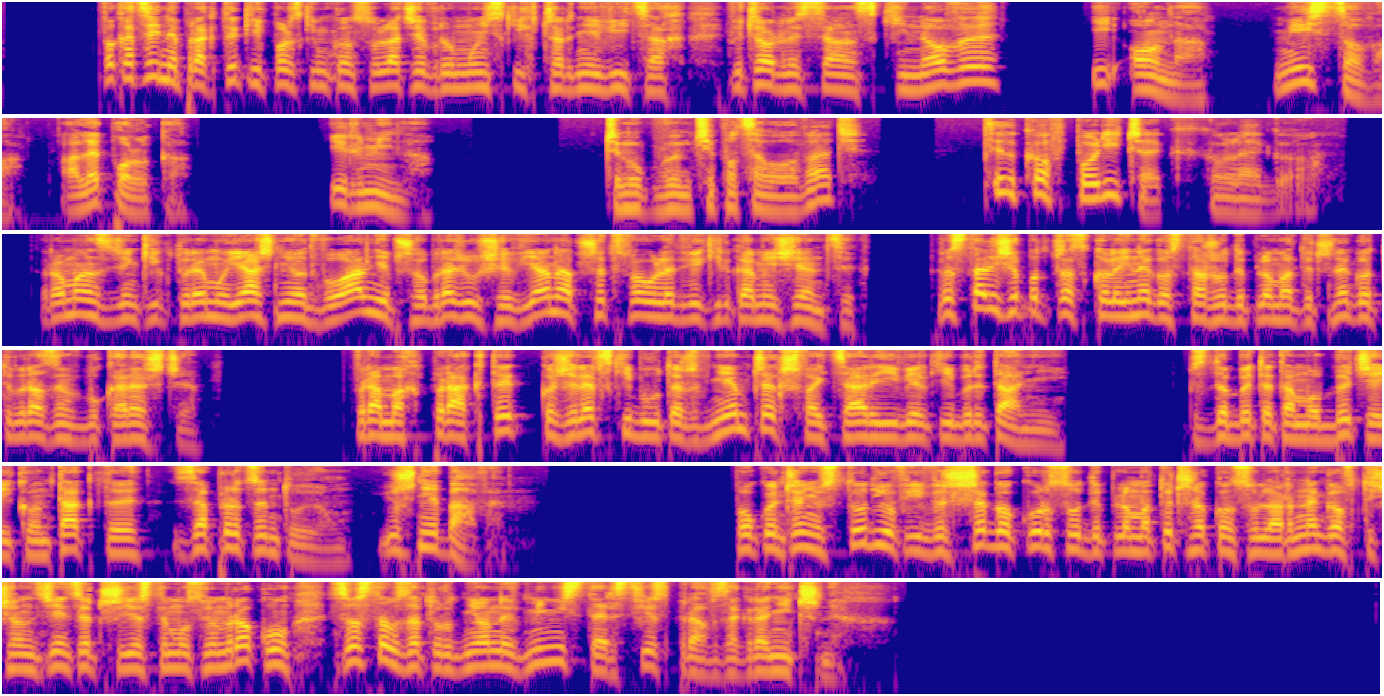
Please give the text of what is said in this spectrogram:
Wakacyjne praktyki w polskim konsulacie w rumuńskich Czerniewicach, wieczorny seans kinowy i ona, miejscowa, ale Polka, Irmina. Czy mógłbym cię pocałować? Tylko w policzek, kolego. Romans, dzięki któremu Jaś nieodwołalnie przeobraził się w Jana, przetrwał ledwie kilka miesięcy. Rozstali się podczas kolejnego stażu dyplomatycznego, tym razem w Bukareszcie. W ramach praktyk Kozielewski był też w Niemczech, Szwajcarii i Wielkiej Brytanii. Zdobyte tam obycie i kontakty zaprocentują już niebawem. Po ukończeniu studiów i wyższego kursu dyplomatyczno-konsularnego w 1938 roku został zatrudniony w Ministerstwie Spraw Zagranicznych.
